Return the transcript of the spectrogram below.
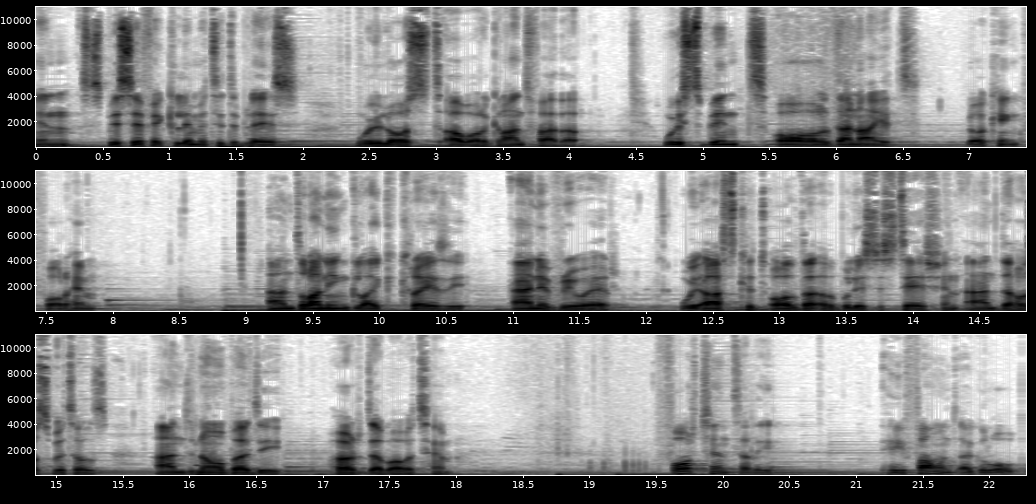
in specific limited place, we lost our grandfather. We spent all the night looking for him and running like crazy and everywhere. We asked all the police station and the hospitals and nobody heard about him. Fortunately, he found a group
